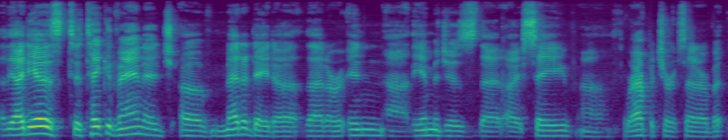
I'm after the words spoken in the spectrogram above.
the idea is to take advantage of metadata that are in uh, the images that I save uh, through Aperture, etc. But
